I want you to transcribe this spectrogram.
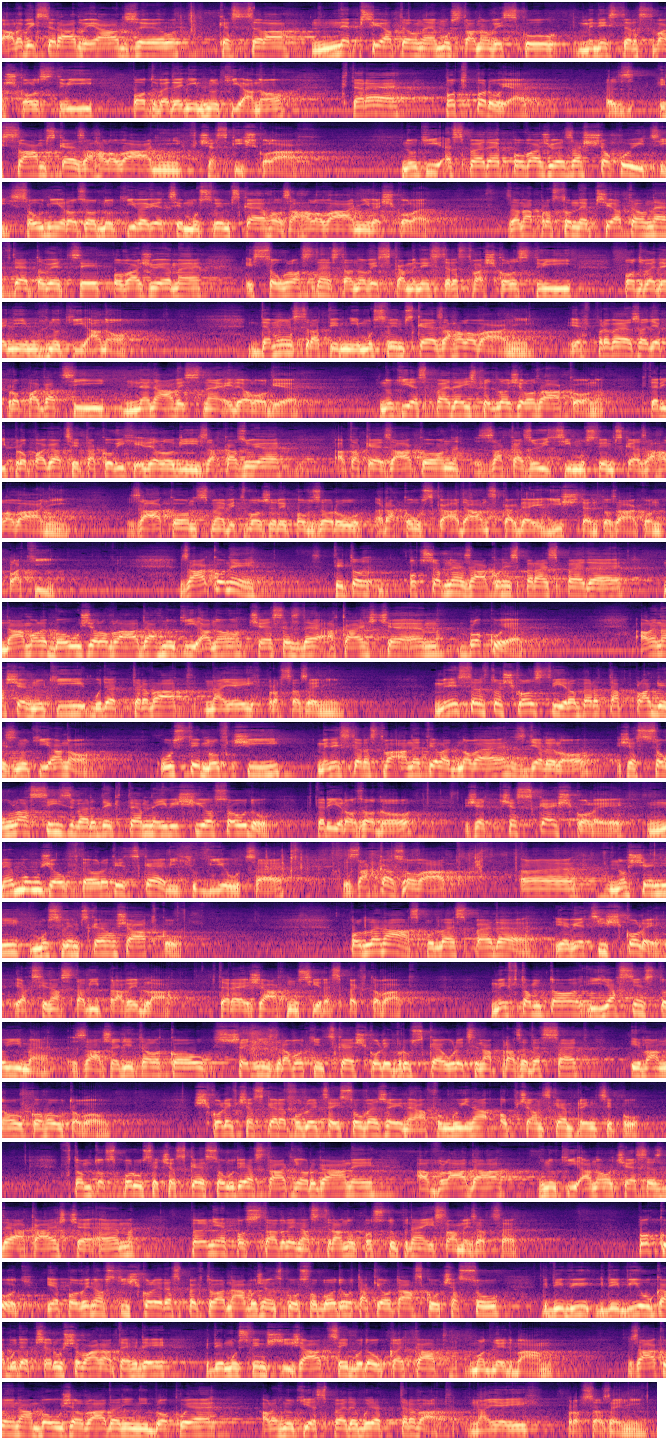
Dále bych se rád vyjádřil ke zcela nepřijatelnému stanovisku Ministerstva školství pod vedením hnutí ANO, které podporuje islámské zahalování v českých školách. Hnutí SPD považuje za šokující soudní rozhodnutí ve věci muslimského zahalování ve škole. Za naprosto nepřijatelné v této věci považujeme i souhlasné stanoviska Ministerstva školství pod vedením hnutí ANO. Demonstrativní muslimské zahalování je v prvé řadě propagací nenávistné ideologie. Hnutí SPD již předložilo zákon, který propagaci takových ideologií zakazuje, a také zákon zakazující muslimské zahalování. Zákon jsme vytvořili po vzoru Rakouska a Dánska, kde již tento zákon platí. Zákony, tyto potřebné zákony z SPD nám ale bohužel vláda hnutí ANO, ČSSD a KSČM blokuje. Ale naše hnutí bude trvat na jejich prosazení. Ministerstvo školství Roberta Plagy z hnutí ANO ústy mluvčí ministerstva Anety Lednové sdělilo, že souhlasí s verdiktem nejvyššího soudu, který rozhodl, že české školy nemůžou v teoretické výuce zakazovat e, nošení muslimského šátku. Podle nás, podle SPD, je věcí školy, jak si nastaví pravidla, které žák musí respektovat. My v tomto jasně stojíme za ředitelkou střední zdravotnické školy v Ruské ulici na Praze 10 Ivanou Kohoutovou. Školy v České republice jsou veřejné a fungují na občanském principu. V tomto sporu se české soudy a státní orgány a vláda hnutí ANO, ČSSD a KSČM plně postavili na stranu postupné islamizace. Pokud je povinností školy respektovat náboženskou svobodu, tak je otázkou času, kdy, kdy výuka bude přerušována tehdy, kdy muslimští žáci budou klekat k modlitbám. Zákony nám bohužel vláda nyní blokuje, ale hnutí SPD bude trvat na jejich prosazení.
